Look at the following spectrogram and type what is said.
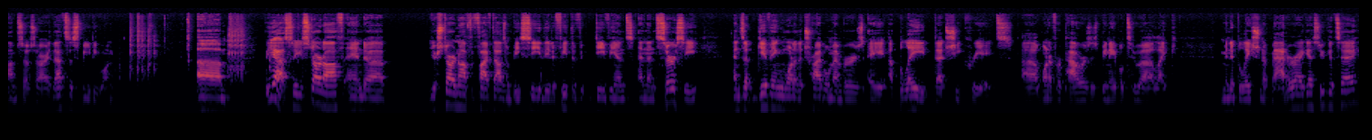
I'm so sorry. That's the speedy one. Um, but yeah, so you start off and uh, you're starting off at 5000 BC. They defeat the Deviants, and then Sersi ends up giving one of the tribal members a, a blade that she creates. Uh, one of her powers is being able to uh, like manipulation of matter, I guess you could say.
